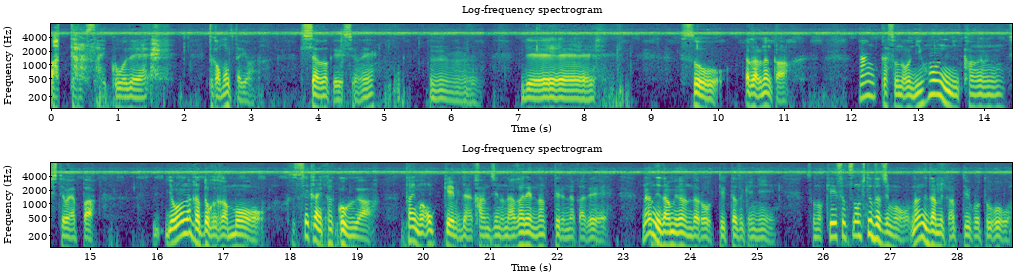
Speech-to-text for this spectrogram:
あったら最高で。とか思ったりはしちゃうわけですよね。うんでそうだからなんかなんかその日本に関してはやっぱ世の中とかがもう世界各国が大麻 OK みたいな感じの流れになってる中でなんでダメなんだろうって言った時にその警察の人たちもなんでダメかっていうことを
